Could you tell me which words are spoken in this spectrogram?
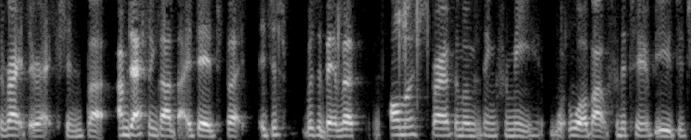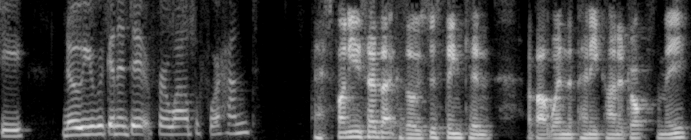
the right direction. But I'm definitely glad that I did. But it just was a bit of a almost spur of the moment thing for me. W- what about for the two of you? Did you know you were going to do it for a while beforehand? It's funny you said that because I was just thinking about when the penny kind of dropped for me.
